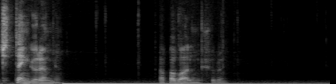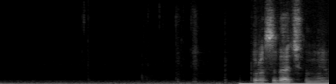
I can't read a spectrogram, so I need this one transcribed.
Cidden göremiyorum. Kapa bari şurayı. Burası da açılmıyor.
